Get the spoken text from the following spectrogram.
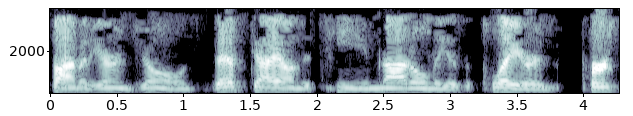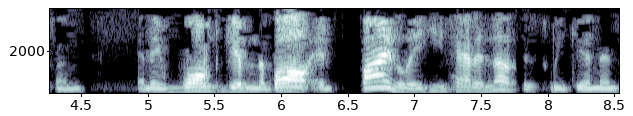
time at Aaron Jones, best guy on the team, not only as a player, as a person, and they won't give him the ball. And finally, he had enough this weekend and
